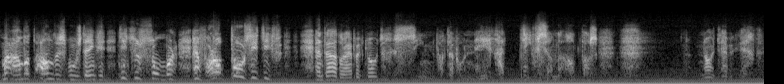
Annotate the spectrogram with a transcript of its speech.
maar aan wat anders moest denken. Niet zo somber en vooral positief. En daardoor heb ik nooit gezien wat er voor negatiefs aan de hand was. Nooit heb ik echt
